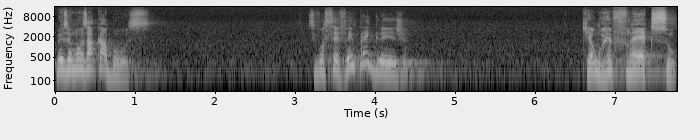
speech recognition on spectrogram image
Meus irmãos, acabou-se. Se você vem para a igreja, que é um reflexo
